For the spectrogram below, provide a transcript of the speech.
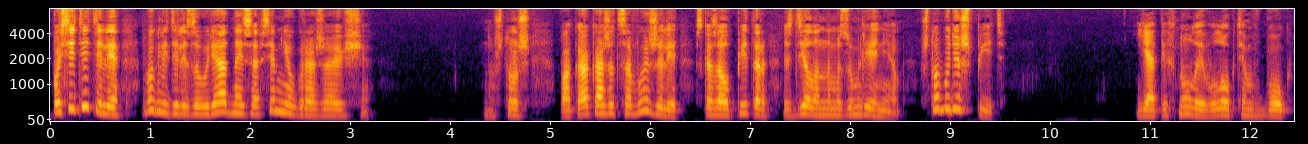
Посетители выглядели заурядно и совсем не угрожающе. «Ну что ж, пока, кажется, выжили», — сказал Питер сделанным изумлением. «Что будешь пить?» Я пихнула его локтем в бок.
